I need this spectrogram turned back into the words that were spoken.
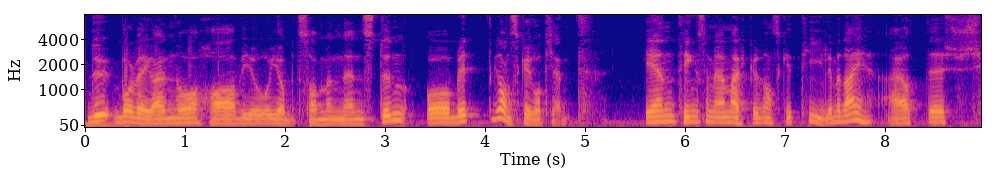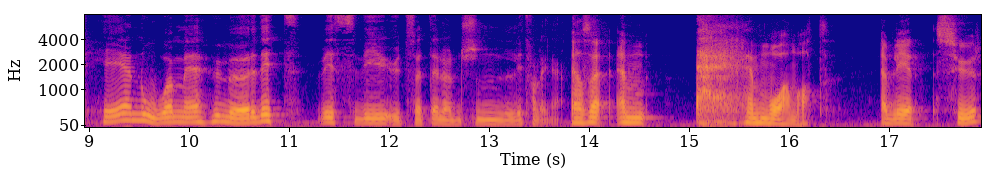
Du, Bård Vegar, nå har vi jo jobbet sammen en stund og blitt ganske godt kjent. En ting som jeg merker ganske tidlig med deg, er at det skjer noe med humøret ditt hvis vi utsetter lunsjen litt for lenge. Altså, jeg, jeg må ha mat. Jeg blir sur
